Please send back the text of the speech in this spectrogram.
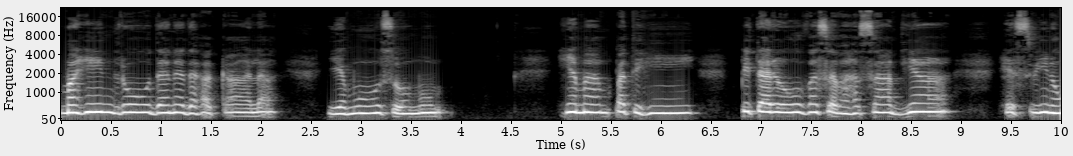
మహేంద్రోదనదः కాల యమో సోమో హ్యమాంపతిः పితరో వసవः సాధ్యా హ్యస్వినో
